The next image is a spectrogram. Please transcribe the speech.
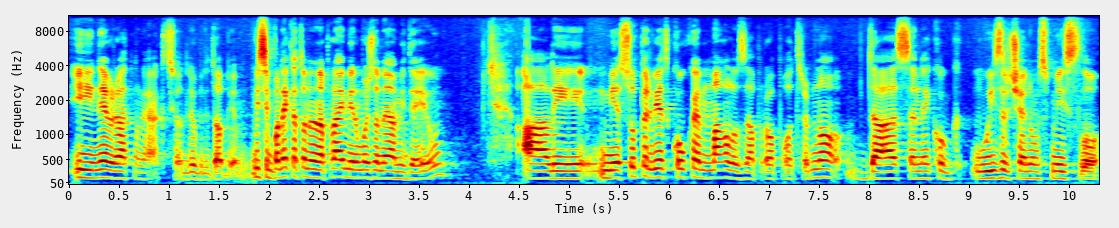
i nevjerojatnu reakciju od ljudi dobijem. Mislim, ponekad to ne napravim jer možda nemam ideju, ali mi je super vidjeti koliko je malo zapravo potrebno da se nekog u izrečenom smislu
